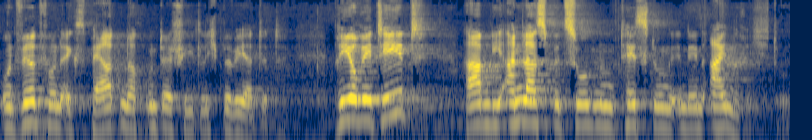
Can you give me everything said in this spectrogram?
und wird von Experten auch unterschiedlich bewertet. Priorität haben die anlassbezogenen Testungen in den Einrichtungen.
